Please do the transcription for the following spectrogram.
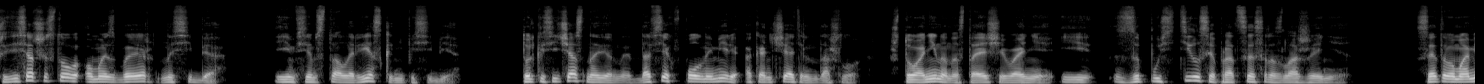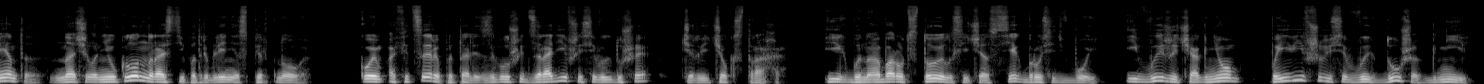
66-го ОМСБР на себя, и им всем стало резко не по себе. Только сейчас, наверное, до всех в полной мере окончательно дошло, что они на настоящей войне, и запустился процесс разложения. С этого момента начало неуклонно расти потребление спиртного, коим офицеры пытались заглушить зародившийся в их душе червячок страха. Их бы, наоборот, стоило сейчас всех бросить в бой и выжечь огнем появившуюся в их душах гниль,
